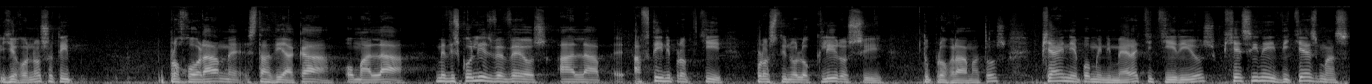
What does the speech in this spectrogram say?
γεγονός ότι προχωράμε σταδιακά, ομαλά, με δυσκολίες βεβαίως, αλλά ε, αυτή είναι η προοπτική προς την ολοκλήρωση του προγράμματος, ποια είναι η επόμενη μέρα και κυρίως ποιες είναι οι δικές μας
